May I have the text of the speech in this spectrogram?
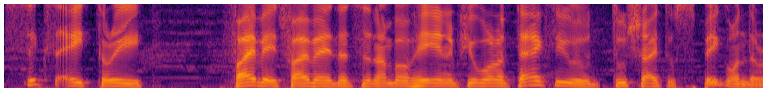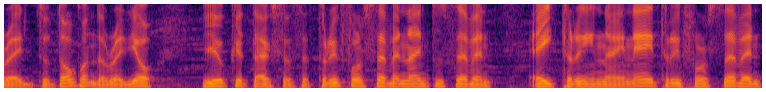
718-683-5858. That's the number here. And if you want to text, you're too shy to speak on the radio, to talk on the radio, you can text us at 347-927-8398.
